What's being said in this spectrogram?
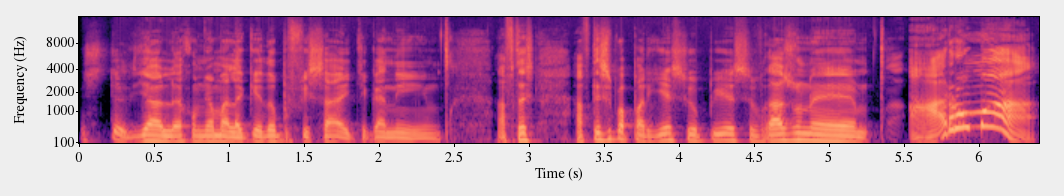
Στο διάλογο έχω μια μαλακή εδώ που φυσάει και κάνει. Αυτές αυτές οι παπαριές οι οποίες βγάζουν άρωμα.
